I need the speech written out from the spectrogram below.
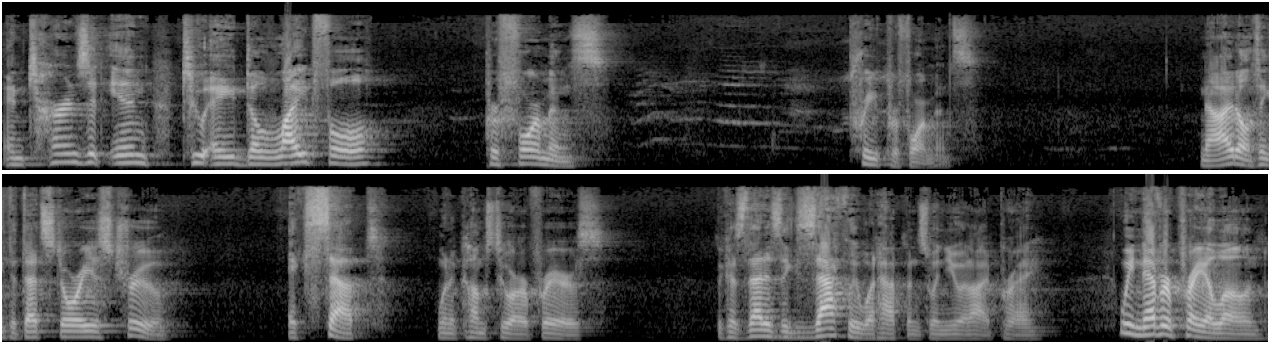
and turns it into a delightful performance, pre performance. Now, I don't think that that story is true, except when it comes to our prayers, because that is exactly what happens when you and I pray. We never pray alone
